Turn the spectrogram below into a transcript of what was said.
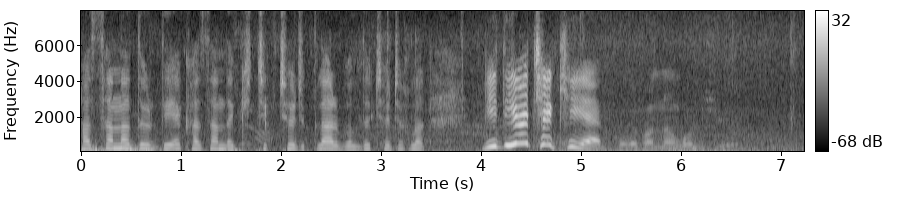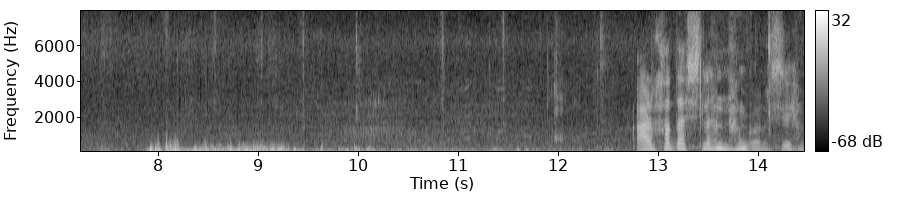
Hasan'a dur diye Hasan'da küçük çocuklar buldu. Çocuklar video çekeyim. Telefonla konuşuyor. Arkadaşlarla konuşuyorum.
